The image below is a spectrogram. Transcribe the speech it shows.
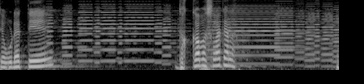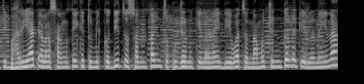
तेवढ्यात ते धक्का बसला त्याला. ती भार्या त्याला सांगते की तुम्ही कधीच संतांचं पूजन केलं नाही देवाचं नामचिंतन केलं नाही ना?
